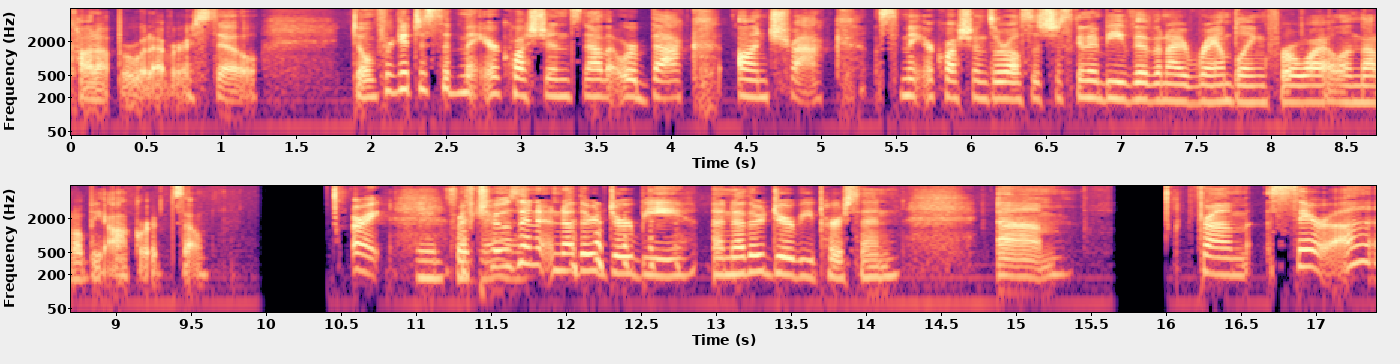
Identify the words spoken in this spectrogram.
caught up or whatever. So don't forget to submit your questions now that we're back on track. Submit your questions, or else it's just going to be Viv and I rambling for a while, and that'll be awkward. So, all right, I've chosen another derby, another derby person, um, from Sarah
